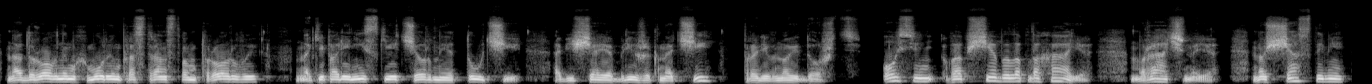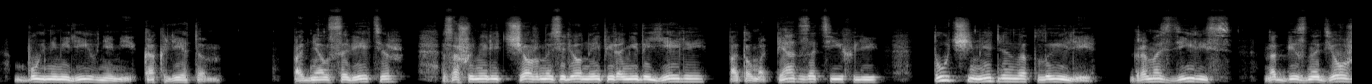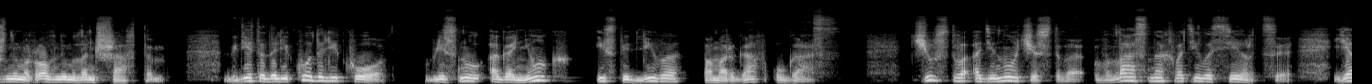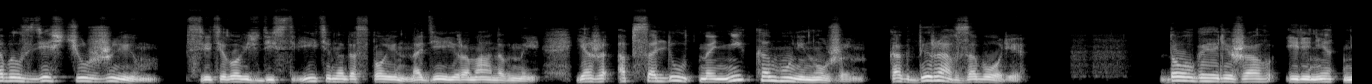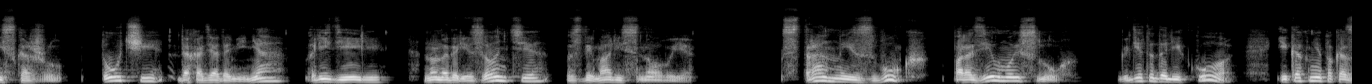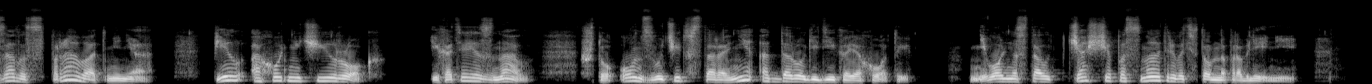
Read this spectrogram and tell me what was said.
Над ровным хмурым пространством прорвы накипали низкие черные тучи, обещая ближе к ночи проливной дождь. Осень вообще была плохая, мрачная, но с частыми буйными ливнями, как летом. Поднялся ветер, зашумели черно-зеленые пирамиды елей, потом опять затихли, тучи медленно плыли, громоздились, над безнадежным ровным ландшафтом. Где-то далеко-далеко блеснул огонек и, стыдливо поморгав, угас. Чувство одиночества властно охватило сердце. Я был здесь чужим. Светилович действительно достоин Надеи Романовны. Я же абсолютно никому не нужен, как дыра в заборе. Долго я лежал или нет, не скажу. Тучи, доходя до меня, редели, но на горизонте вздымались новые. Странный звук поразил мой слух. Где-то далеко, и, как мне показалось, справа от меня, пел охотничий рог. И хотя я знал, что он звучит в стороне от дороги дикой охоты, невольно стал чаще посматривать в том направлении.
